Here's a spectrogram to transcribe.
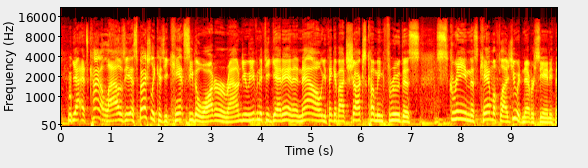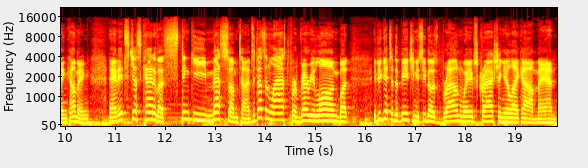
yeah, it's kind of lousy, especially because you can't see the water around you, even if you get in. And now you think about sharks coming through this screen, this camouflage, you would never see anything coming. And it's just kind of a stinky mess sometimes. It doesn't last for very long, but if you get to the beach and you see those brown waves crashing, you're like, oh man,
